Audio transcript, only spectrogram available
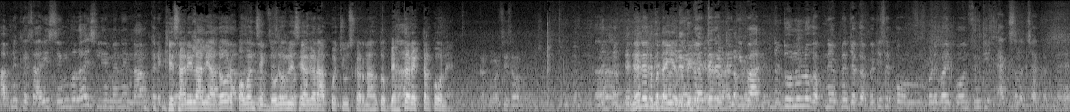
आपने खेसारी सिंह बोला इसलिए मैंने नाम करेक्ट खेसारी लाल यादव और पवन सिंह दोनों में से अगर आपको चूज़ करना हो तो बेहतर एक्टर कौन है? हाँ। नहीं नहीं तो बताइए एक्टर की बात तो दोनों लोग अपने अपने जगह पे जैसे बड़े भाई पवन सिंह जी एक्शन अच्छा करते हैं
